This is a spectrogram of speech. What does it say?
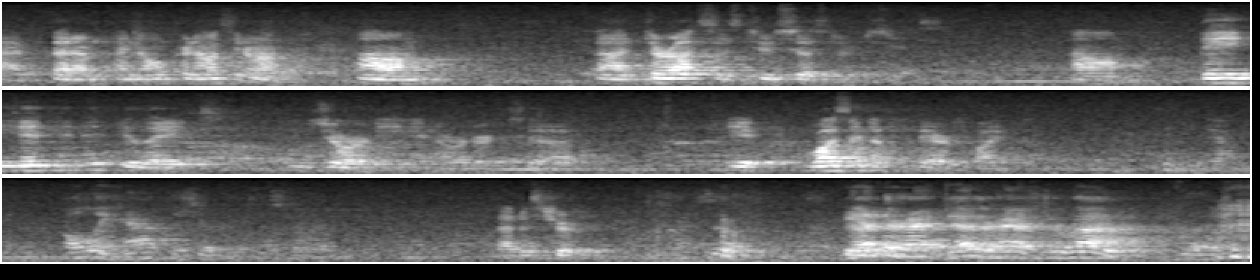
I bet I'm, I know I'm pronouncing it wrong, um, uh, Duras' two sisters. Um, they did manipulate Geordi in order to, it wasn't a fair fight. Only half the ship is destroyed. That is true. So, the other half, the other half survived. but-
